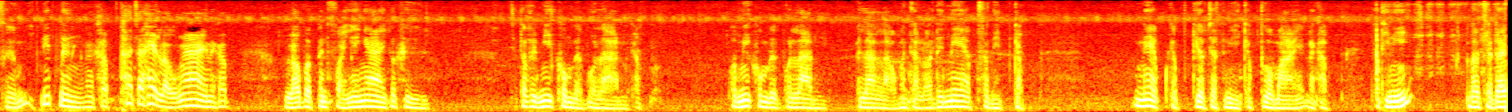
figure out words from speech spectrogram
เสริมอีกนิดนึงนะครับ ถ้าจะให้เหลาง่ายนะครับ เราแบบเป็นฝอยง่าย ๆ ก็คือ จะต้องเป็นมีดคมแบบโบราณครับ เพราะมีดคมแบบโบราณ เวลาเหลามันจะเราได้แนบสนิทกับแนบกับเกือบจะสนิทกับตัวไม้นะครับแต่ทีนี้เราจะได้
